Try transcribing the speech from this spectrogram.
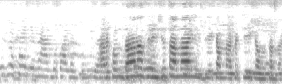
দেখো কার এরকম ধান আছে তা নাই যে কাম না করছে এই কাম আমরা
